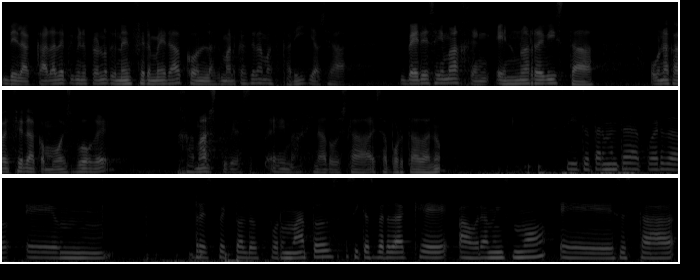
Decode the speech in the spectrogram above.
de la cara de primer plano de una enfermera con las marcas de la mascarilla. O sea, ver esa imagen en una revista o una cabecera como es Vogue, jamás te hubieras imaginado esa, esa portada, ¿no? Sí, totalmente de acuerdo. Em, respecto a los formatos, sí que es verdad que ahora mismo eh, se está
